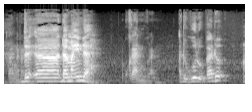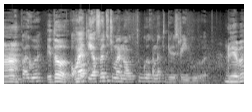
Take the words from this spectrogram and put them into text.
Tangerang. D- eh, Damai Indah. Bukan, bukan. Aduh, gue lupa, Aduh. Ah, Lupa gue. itu. Pokoknya off-nya tuh cuma waktu itu gue kena 300 ribu. Duit apa?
